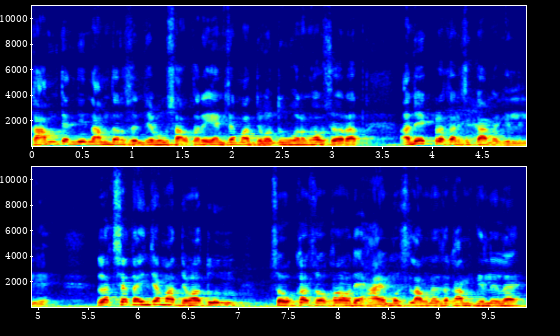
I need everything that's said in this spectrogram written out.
काम त्यांनी नामदार संजय भाऊ सावकारे यांच्या माध्यमातून वरंगाव शहरात अनेक प्रकारची कामं केलेली आहे. लक्षताईंच्या माध्यमातून चौका चौकामध्ये हायमस लावण्याचं काम केलेलं आहे.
